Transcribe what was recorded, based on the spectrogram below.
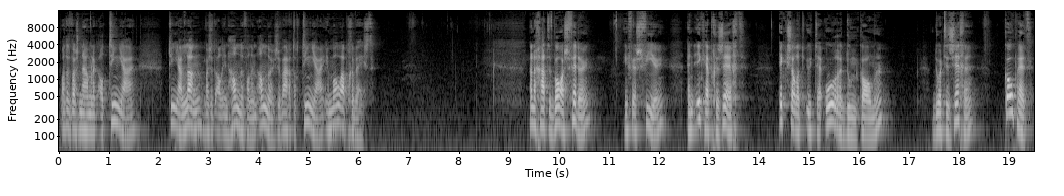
Want het was namelijk al tien jaar, tien jaar lang was het al in handen van een ander. Ze waren toch tien jaar in Moab geweest. Nou, dan gaat de Boas verder in vers 4. En ik heb gezegd, ik zal het u ter oren doen komen door te zeggen, koop het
